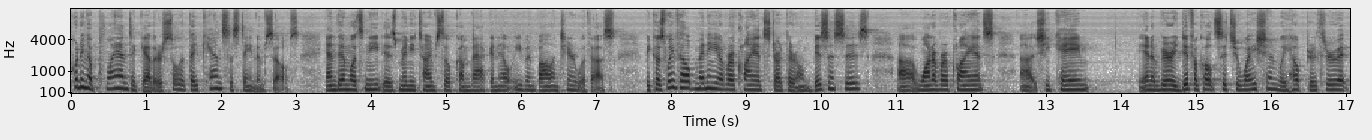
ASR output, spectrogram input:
Putting a plan together so that they can sustain themselves. And then what's neat is many times they'll come back and they'll even volunteer with us. Because we've helped many of our clients start their own businesses. Uh, one of our clients, uh, she came in a very difficult situation. We helped her through it.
